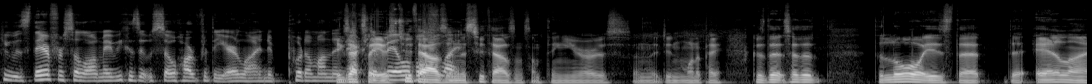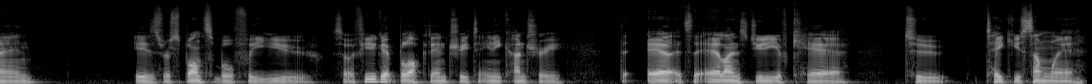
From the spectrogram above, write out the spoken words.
he was there for so long. Maybe because it was so hard for the airline to put him on the exactly. next It was two thousand. It's two thousand something euros, and they didn't want to pay because the so the the law is that the airline is responsible for you. So if you get blocked entry to any country, the air it's the airline's duty of care to take you somewhere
